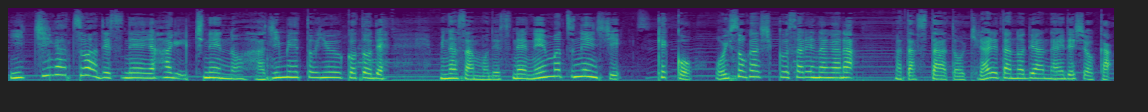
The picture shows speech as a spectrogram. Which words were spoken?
1月はですね、やはり1年の初めということで、皆さんもですね、年末年始、結構お忙しくされながら、またスタートを切られたのではないでしょうか。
